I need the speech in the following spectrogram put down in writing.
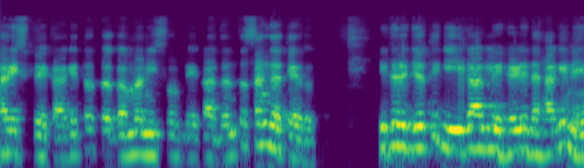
ಹರಿಸಬೇಕಾಗಿತ್ತು ಅಥವಾ ಗಮನಿಸಬೇಕಾದಂತ ಸಂಗತಿ ಅದು. ಇದರ ಜೊತೆಗೆ ಈಗಾಗಲೇ ಹೇಳಿದ ಹಾಗೆನೆ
